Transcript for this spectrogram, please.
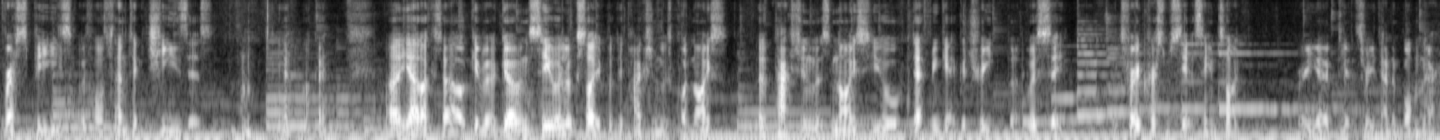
recipes with authentic cheeses. Hmm, yeah, okay. Uh, yeah, like I said, I'll give it a go and see what it looks like, but the packaging looks quite nice. If the packaging looks nice, you'll definitely get a good treat, but we'll see. It looks very Christmassy at the same time. Very uh, glittery down the bottom there.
